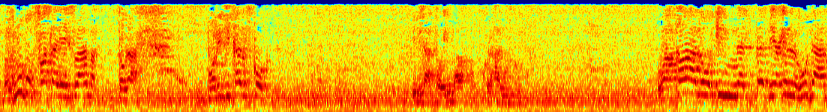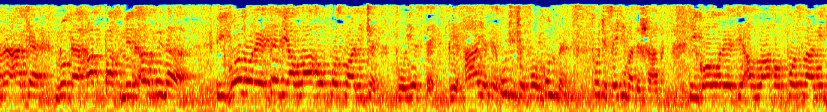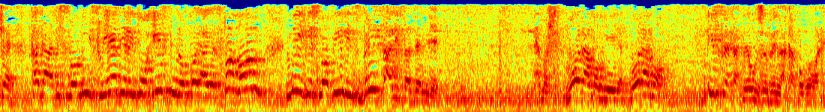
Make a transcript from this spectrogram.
Do drugog shvatanja islama toga politikanskog i zato ima Kur'an وقالوا إن نتبع الهدى معك نتخطف من أرضنا i govore tebi Allahov poslaniće to jeste te ajete učit će tvoj umet to će se i njima dešavati i govore ti Allahov poslaniće kada bismo mi slijedili tu istinu koja je s tobom mi bismo bili zbrisani sa zemlje ne može moramo mijenjati moramo iskretat ne uzubila kako govore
